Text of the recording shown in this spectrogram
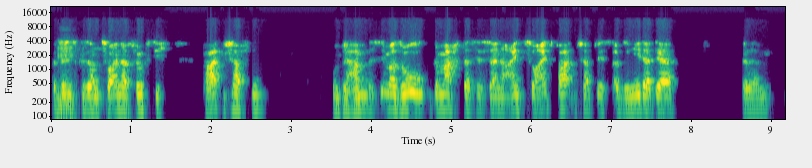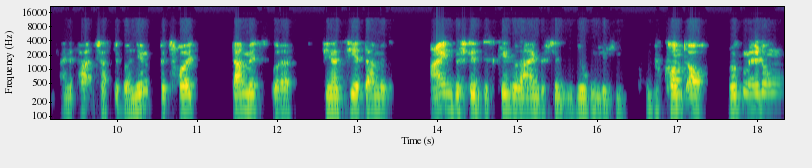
Also mhm. insgesamt 250 Patenschaften. Und wir haben es immer so gemacht, dass es eine 1 zu 1 Patenschaft ist. Also jeder, der ähm, eine Patenschaft übernimmt, betreut damit oder finanziert damit ein bestimmtes Kind oder einen bestimmten Jugendlichen und bekommt auch Rückmeldungen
